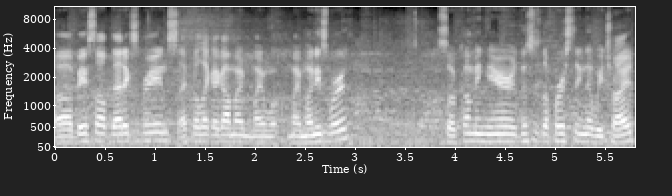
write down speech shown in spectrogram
Uh, based off that experience, I feel like I got my, my, my money's worth. So coming here, this is the first thing that we tried.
